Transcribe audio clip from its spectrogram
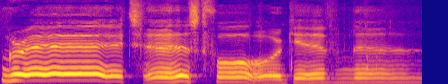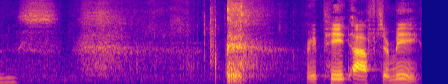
greatest forgiveness Repeat after me.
